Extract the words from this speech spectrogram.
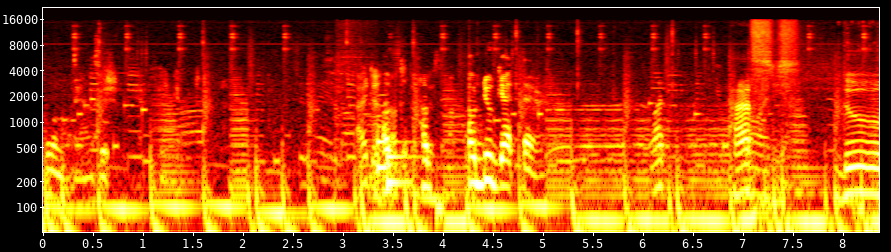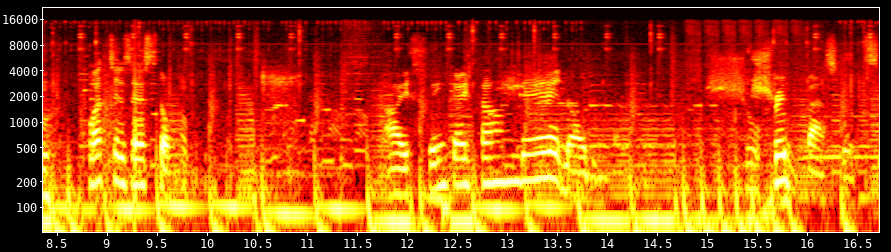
Someone bans it. I How, didn't. how, how'd you get there? What? Has do What is esto? Oh. I think I found it. I. Sure. Shrimp baskets.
